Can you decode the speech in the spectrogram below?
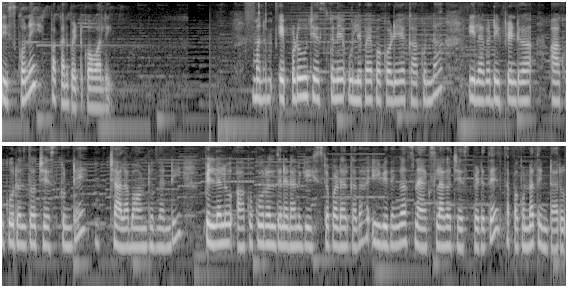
తీసుకొని పక్కన పెట్టుకోవాలి. మనం ఎప్పుడూ చేసుకునే ఉల్లిపాయ పకోడీయే కాకుండా ఇలాగ డిఫరెంట్గా ఆకుకూరలతో చేసుకుంటే చాలా బాగుంటుందండి. పిల్లలు ఆకుకూరలు తినడానికి ఇష్టపడరు కదా ఈ విధంగా స్నాక్స్ లాగా చేసి పెడితే తప్పకుండా తింటారు.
